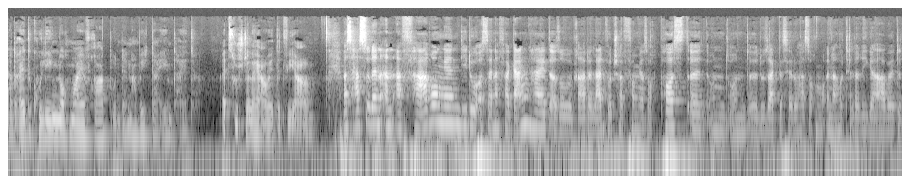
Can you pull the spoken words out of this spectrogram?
hat alte Kollegen noch mal gefragt und dann habe ich da eben halt als Zusteller gearbeitet, wie Jahre. Was hast du denn an Erfahrungen, die du aus deiner Vergangenheit, also gerade Landwirtschaft von mir aus auch Post äh, und, und äh, du sagtest ja, du hast auch in der Hotellerie gearbeitet,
